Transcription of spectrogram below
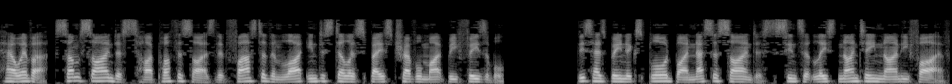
However, some scientists hypothesize that faster-than-light interstellar space travel might be feasible. This has been explored by NASA scientists since at least 1995.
